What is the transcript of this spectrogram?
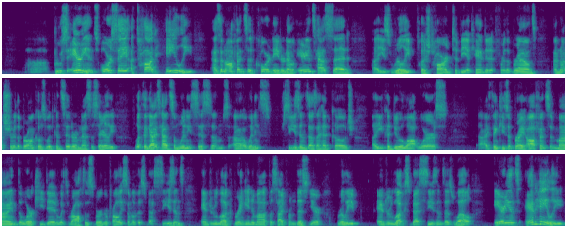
Uh, Bruce Arians, or say a Todd Haley as an offensive coordinator. Now, Arians has said uh, he's really pushed hard to be a candidate for the Browns. I'm not sure the Broncos would consider him necessarily. Look, the guy's had some winning systems, uh, winning seasons as a head coach. Uh, you could do a lot worse. I think he's a bright offensive mind. The work he did with Roethlisberger, probably some of his best seasons. Andrew Luck bringing him up. Aside from this year, really Andrew Luck's best seasons as well. Arians and Haley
